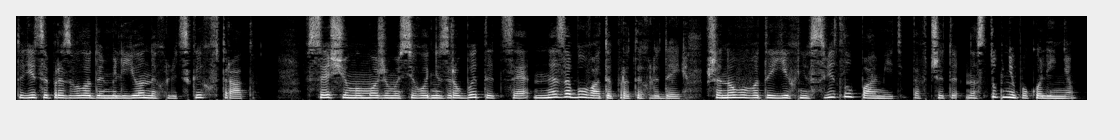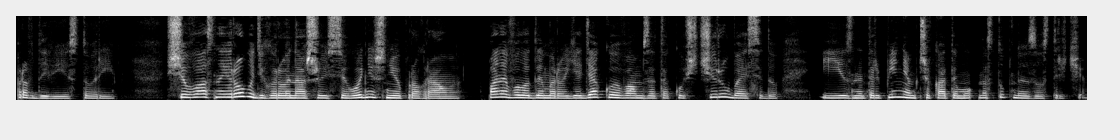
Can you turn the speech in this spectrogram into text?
Тоді це призвело до мільйонних людських втрат. Все, що ми можемо сьогодні зробити, це не забувати про тих людей, вшановувати їхню світлу пам'ять та вчити наступні покоління правдиві історії. Що власне і робить герой нашої сьогоднішньої програми. Пане Володимиро, я дякую вам за таку щиру бесіду і з нетерпінням чекатиму наступної зустрічі.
